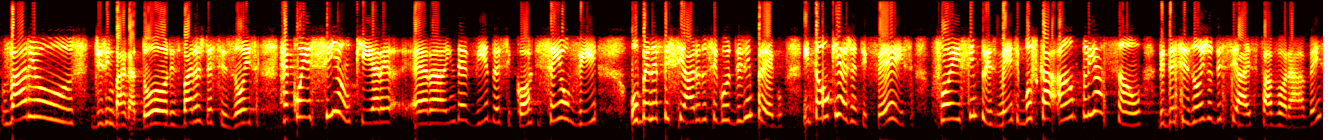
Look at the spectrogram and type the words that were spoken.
vários desembargadores, várias decisões reconheciam que era, era indevido esse corte sem ouvir o beneficiário do seguro-desemprego. Então, o que a gente fez foi simplesmente buscar a ampliação de decisões judiciais favoráveis,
